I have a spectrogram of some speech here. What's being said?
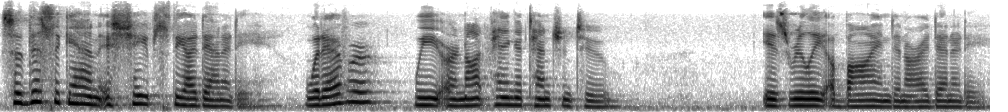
So this again shapes the identity whatever we are not paying attention to is really a bind in our identity.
